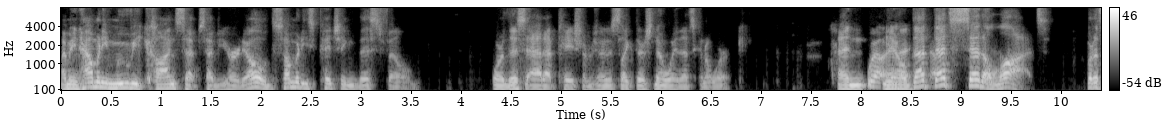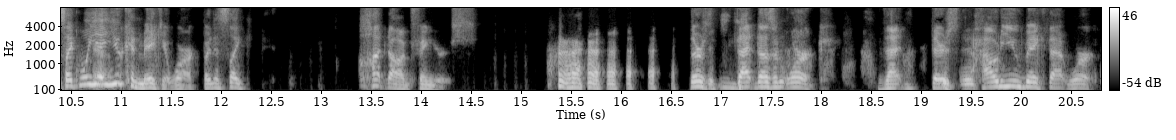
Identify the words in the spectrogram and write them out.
I mean, how many movie concepts have you heard? Oh, somebody's pitching this film or this adaptation. It's like there's no way that's going to work. And well, you know and that that's said a lot, but it's like, well, yeah, yeah, you can make it work, but it's like hot dog fingers. there's that doesn't work. That there's how do you make that work?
